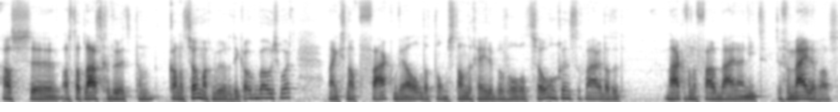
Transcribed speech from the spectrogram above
als, eh, als dat laatst gebeurt, dan kan het zomaar gebeuren dat ik ook boos word. Maar ik snap vaak wel dat de omstandigheden bijvoorbeeld zo ongunstig waren dat het maken van een fout bijna niet te vermijden was.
